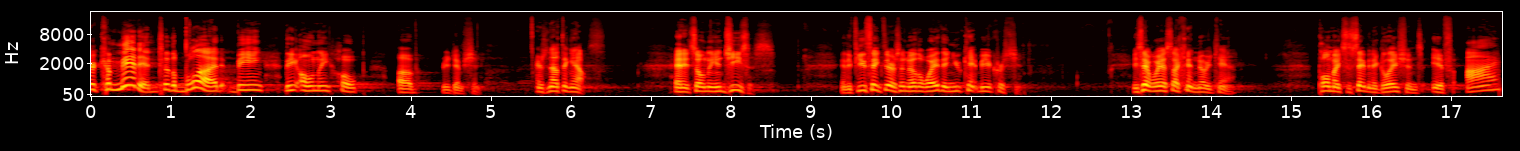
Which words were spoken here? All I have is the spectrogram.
are committed to the blood being the only hope of redemption. There's nothing else and it's only in Jesus. And if you think there's another way, then you can't be a Christian. He said, Well, yes, I can. No, you can't. Paul makes a statement in Galatians if I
